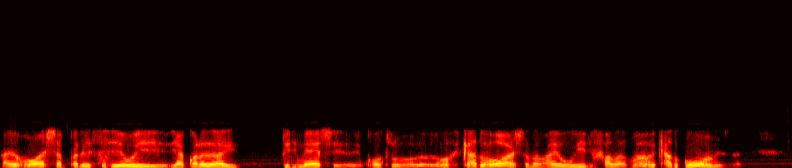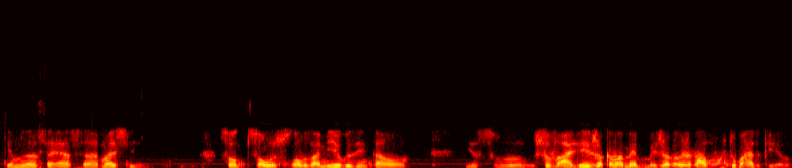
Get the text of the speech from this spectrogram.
Aí o Rocha apareceu e, e agora aí, vira e mexe, encontro o Ricardo Rocha, não? aí o Willi fala, o Ricardo Gomes, né? Temos essa, essa mas somos, somos, amigos, então isso, isso vale. Ele jogava, jogava, jogava muito mais do que eu.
